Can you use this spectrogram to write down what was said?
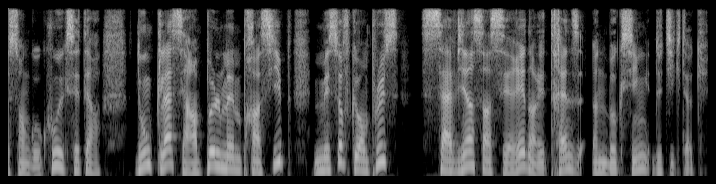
Sangoku, etc. Donc là, c'est un peu le même principe, mais sauf qu'en plus, ça vient s'insérer dans les trends unboxing de TikTok.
